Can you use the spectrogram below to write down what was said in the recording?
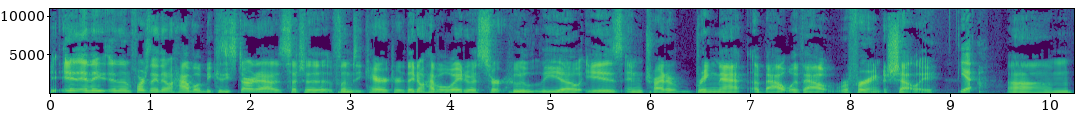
And, they, and unfortunately, they don't have one because he started out as such a flimsy character. They don't have a way to assert who Leo is and try to bring that about without referring to Shelly. yeah. Um,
